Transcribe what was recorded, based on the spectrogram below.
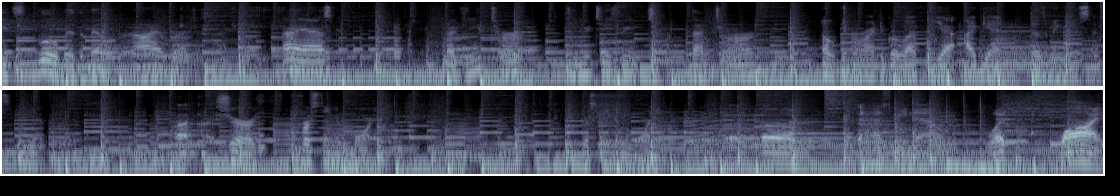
it's a little bit in the middle of the night, but I just Can I ask? Uh, can you turn? Can you teach me t- that turn? Oh, turn right to go left. Yeah, again, doesn't make any sense. Yeah. Uh, uh, sure. First thing in the morning. First thing in the morning. Uh, um, it has to be now. What? Why?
